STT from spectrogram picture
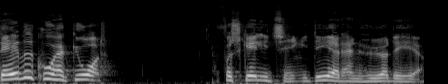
David kunne have gjort forskellige ting i det, at han hører det her.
